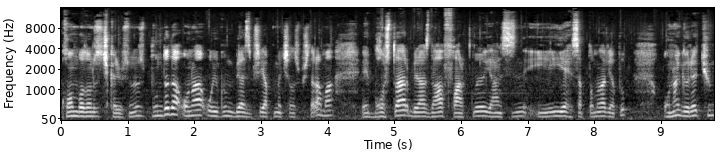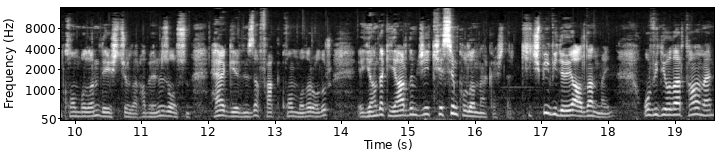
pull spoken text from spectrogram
kombolarınızı çıkarıyorsunuz. Bunda da ona uygun biraz bir şey yapmaya çalışmışlar ama e, bosslar biraz daha farklı. Yani sizin iyi, iyi hesaplamalar yapıp ona göre tüm kombolarını değiştiriyorlar. Haberiniz olsun. Her girdiğinizde farklı kombolar olur. E, yanındaki yardımcıyı kesin kullanın arkadaşlar. Hiçbir videoya aldanmayın. O videolar tamamen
